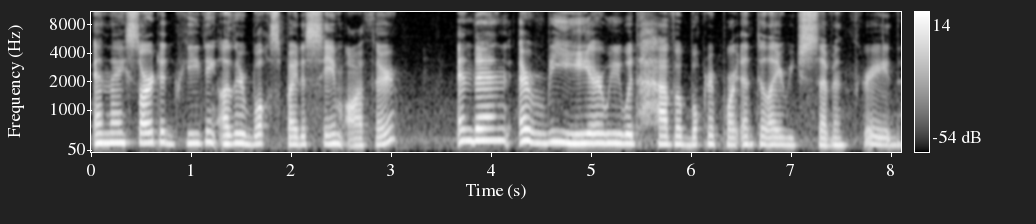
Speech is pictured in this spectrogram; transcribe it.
and I started reading other books by the same author. And then every year we would have a book report until I reached seventh grade.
